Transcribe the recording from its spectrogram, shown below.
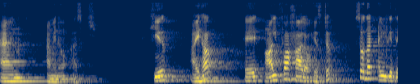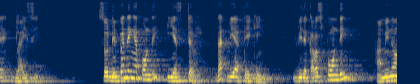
and amino acids. Here I have a alpha halo ester so that I will get a glycine. So depending upon the ester that we are taking with the corresponding amino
